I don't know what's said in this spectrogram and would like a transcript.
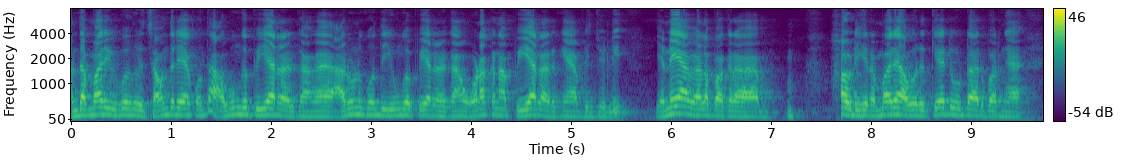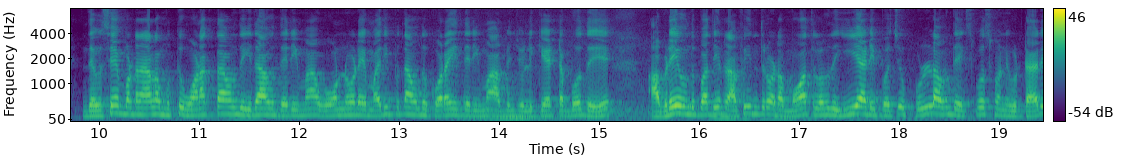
அந்த மாதிரி இவங்க சௌந்தர்யாவுக்கு வந்து அவங்க பிஆராக இருக்காங்க அருணுக்கு வந்து இவங்க பிஆராக இருக்காங்க உனக்கு நான் பிஆராக இருக்கேன் அப்படின்னு சொல்லி என்னையா வேலை பார்க்குற அப்படிங்கிற மாதிரி அவர் கேட்டு விட்டார் பாருங்க. இந்த விஷயம் பண்ணுறனால முத்து உனக்கு தான் வந்து இதாகும் தெரியுமா? உன்னோடைய மதிப்பு தான் வந்து குறையும் தெரியுமா? அப்படின்னு சொல்லி கேட்டபோது அப்படியே வந்து பார்த்தீங்கன்னா ரவீந்திரோட முகத்தில் வந்து ஈயாடி போச்சு ஃபுல்லாக வந்து எக்ஸ்போஸ் பண்ணி விட்டார்.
